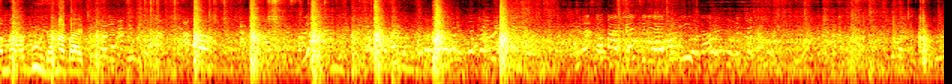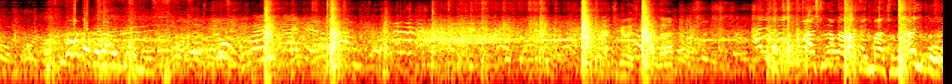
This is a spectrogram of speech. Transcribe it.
amabunda amabati Thank you. I can imagine. vamos Igbo.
